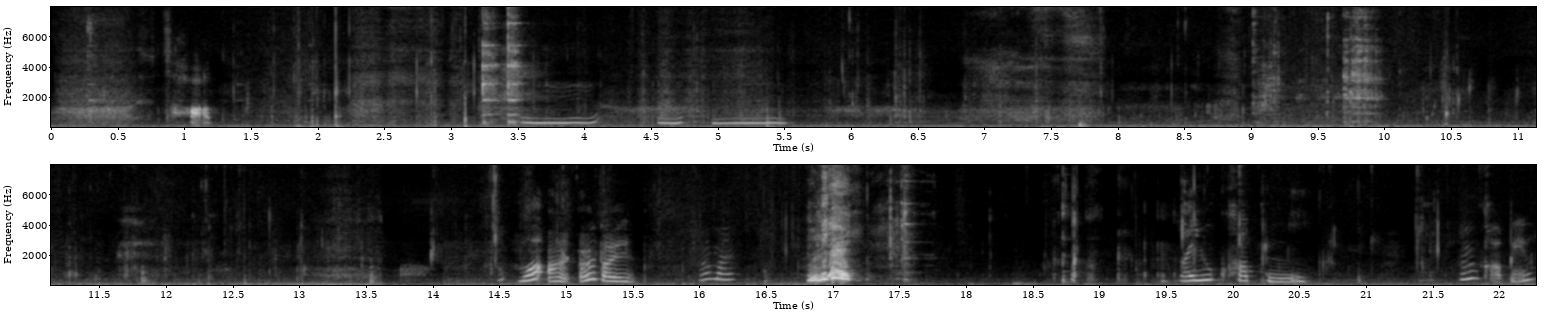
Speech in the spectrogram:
It's hot. Mm, mm. What on earth are you? Mind. why you copy me? I don't copy you.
